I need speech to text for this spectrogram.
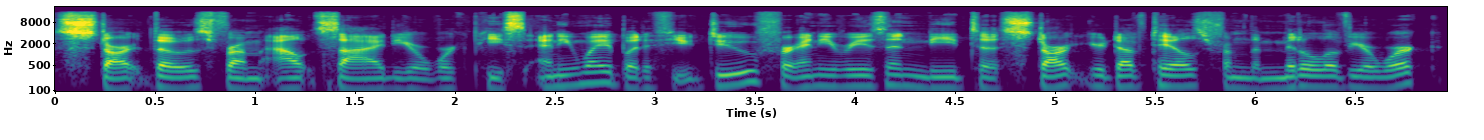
start those from outside your workpiece anyway, but if you do, for any reason, need to start your dovetails from the middle of your work,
